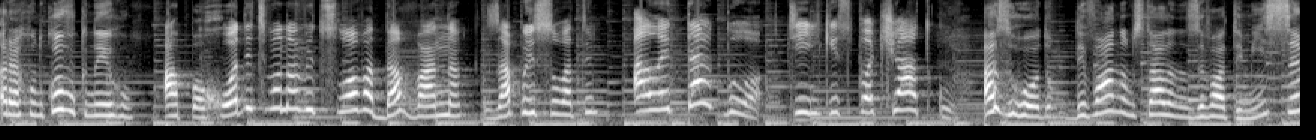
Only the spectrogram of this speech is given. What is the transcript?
рахункову книгу. А походить воно від слова даванна записувати. Але так було тільки спочатку. А згодом диваном стали називати місце,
